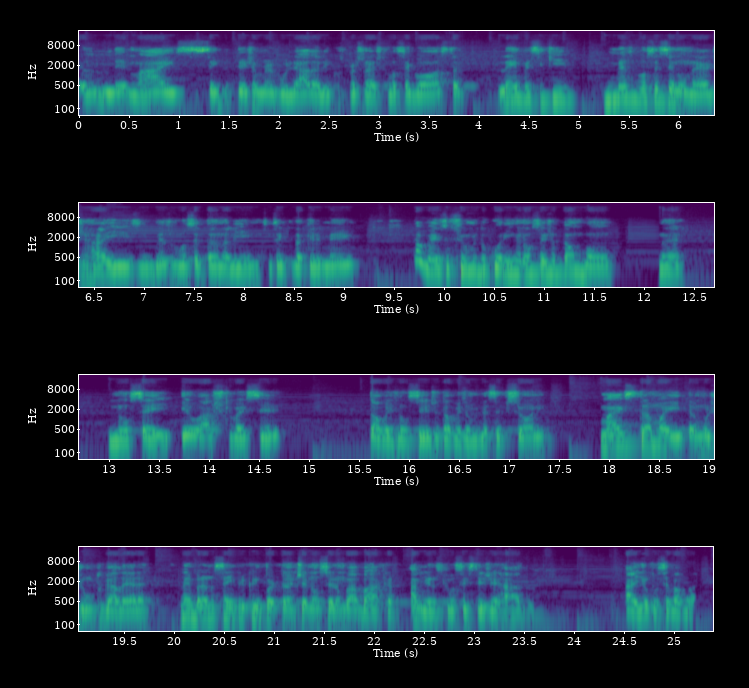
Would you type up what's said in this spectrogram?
eh, ler mais, sempre esteja mergulhado ali com os personagens que você gosta. Lembre-se que mesmo você sendo um nerd raiz, mesmo você estando ali sempre daquele meio, talvez o filme do Coringa não seja tão bom, né? Não sei. Eu acho que vai ser. Talvez não seja, talvez eu me decepcione. Mas tamo aí, tamo junto, galera. Lembrando sempre que o importante é não ser um babaca, a menos que você esteja errado. Aí eu vou ser babaca.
